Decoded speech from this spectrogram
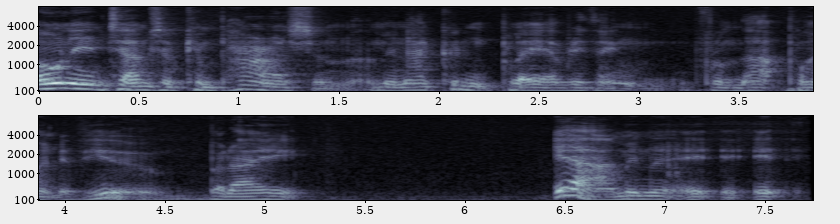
only in terms of comparison. I mean, I couldn't play everything from that point of view, but I, yeah. I mean, it, it,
